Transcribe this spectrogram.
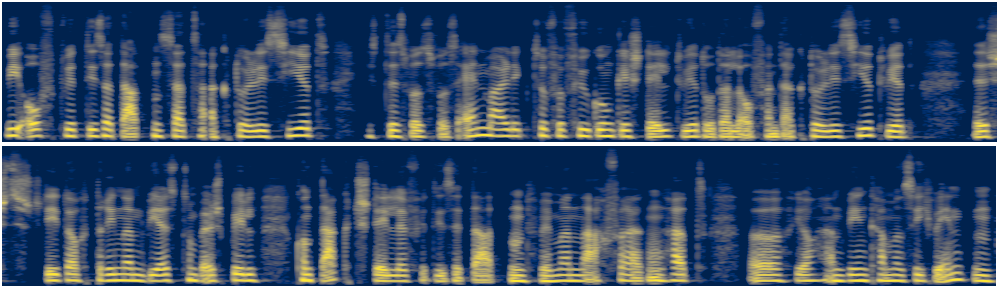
wie oft wird dieser Datensatz aktualisiert. Ist das was, was einmalig zur Verfügung gestellt wird oder laufend aktualisiert wird? Es steht auch drinnen, wer ist zum Beispiel Kontaktstelle für diese Daten, wenn man Nachfragen hat, äh, ja, an wen kann man sich wenden?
